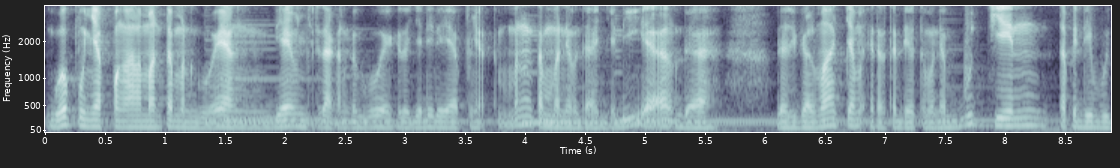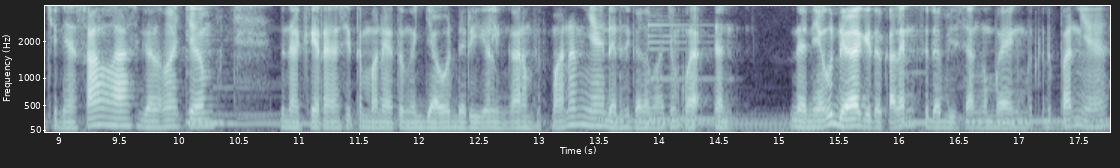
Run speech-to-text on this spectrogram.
gue punya pengalaman temen gue yang dia menceritakan ke gue gitu. Jadi dia punya temen temennya udah jadi ya udah udah segala macam eh ternyata dia temennya bucin tapi dia bucinnya salah segala macam dan akhirnya si temannya itu ngejauh dari lingkaran pertemanannya dan segala macam dan dan ya udah gitu kalian sudah bisa ngebayang buat ke depannya.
